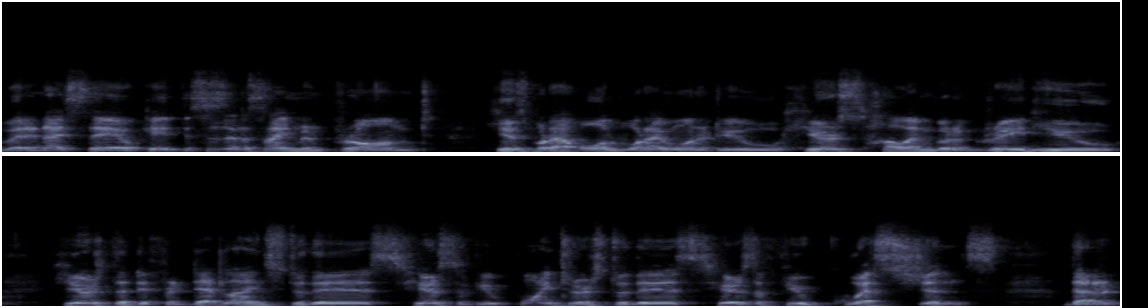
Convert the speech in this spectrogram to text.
wherein I say, okay, this is an assignment prompt. Here's what I all what I want to do. Here's how I'm going to grade you. Here's the different deadlines to this. Here's a few pointers to this. Here's a few questions that are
